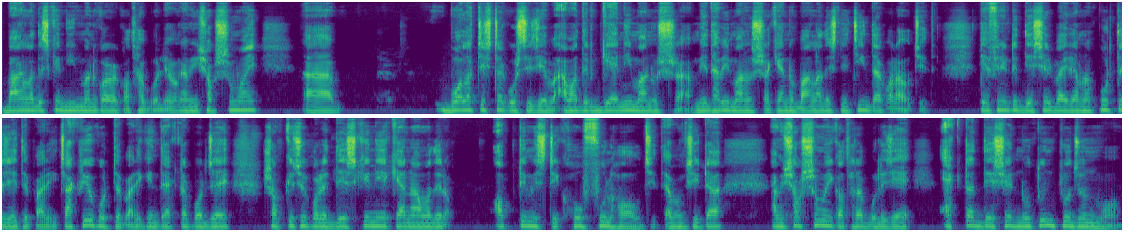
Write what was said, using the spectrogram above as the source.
বাংলাদেশকে নির্মাণ করার কথা বলি এবং আমি সবসময় বলার চেষ্টা করছি যে আমাদের জ্ঞানী মানুষরা, মেধাবী মানুষরা কেন বাংলাদেশ নিয়ে চিন্তা করা উচিত? ডেফিনেটলি দেশের বাইরে আমরা পড়তে যেতে পারি, চাকরিও করতে পারি, কিন্তু একটা পর্যায়ে সব কিছুর পরে দেশকে নিয়ে কেন আমাদের অপটিমিস্টিক হোপফুল হওয়া উচিত? এবং সেটা আমি সবসময় কথাটা বলি যে একটা দেশের নতুন প্রজন্ম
